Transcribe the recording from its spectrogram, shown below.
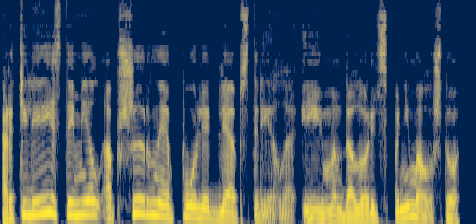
артиллерист имел обширное поле для обстрела, и Мандалорец понимал, что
